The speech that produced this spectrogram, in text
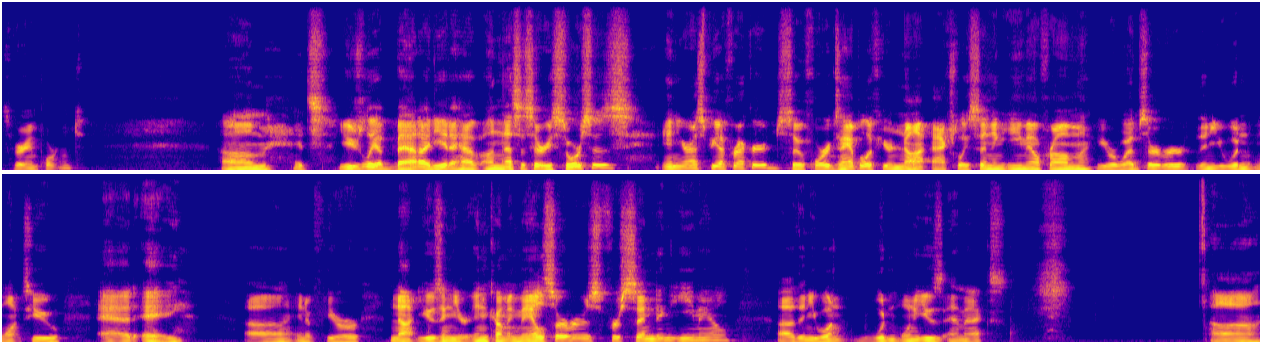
It's very important. Um, it's usually a bad idea to have unnecessary sources in your SPF record. So for example, if you're not actually sending email from your web server, then you wouldn't want to add A. Uh, and if you're not using your incoming mail servers for sending email, uh, then you want, wouldn't want to use MX. Uh,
